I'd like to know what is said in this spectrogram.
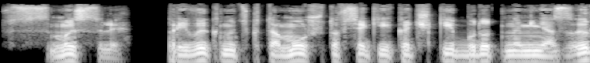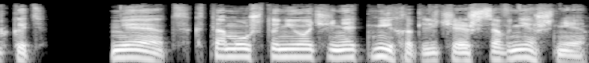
«В смысле? Привыкнуть к тому, что всякие качки будут на меня зыркать?» «Нет, к тому, что не очень от них отличаешься внешне,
